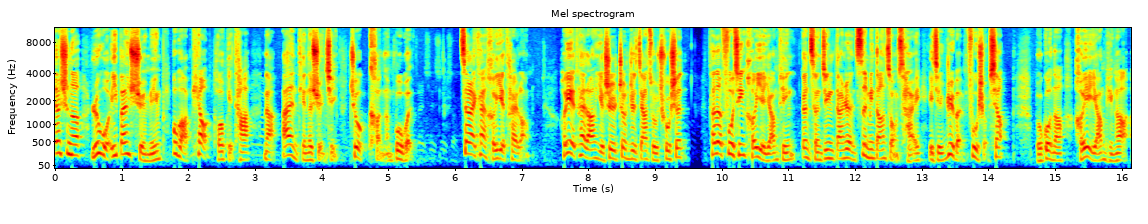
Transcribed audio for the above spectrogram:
但是呢，如果一般选民不把票投给他，那岸田的选情就可能不稳。再来看河野太郎，河野太郎也是政治家族出身。他的父亲河野洋平更曾经担任自民党总裁以及日本副首相。不过呢，河野洋平啊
